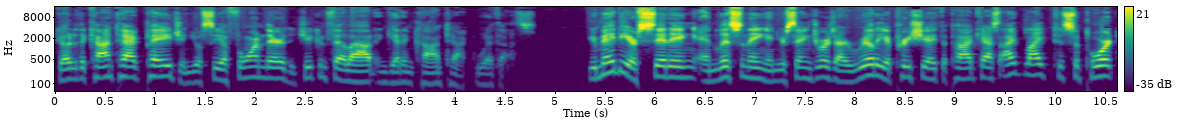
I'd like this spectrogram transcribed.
go to the contact page and you'll see a form there that you can fill out and get in contact with us you maybe are sitting and listening and you're saying, George, I really appreciate the podcast. I'd like to support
